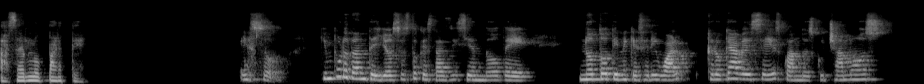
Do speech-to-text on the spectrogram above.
hacerlo parte, eso. Qué importante, yo esto que estás diciendo de no todo tiene que ser igual. Creo que a veces cuando escuchamos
